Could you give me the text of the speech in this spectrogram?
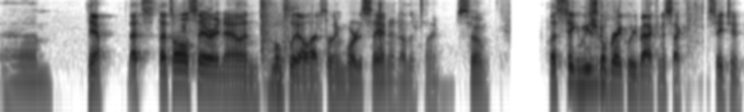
um, yeah, that's that's all I'll say right now, and hopefully I'll have something more to say at another time. So let's take a musical break. We'll be back in a second. Stay tuned.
